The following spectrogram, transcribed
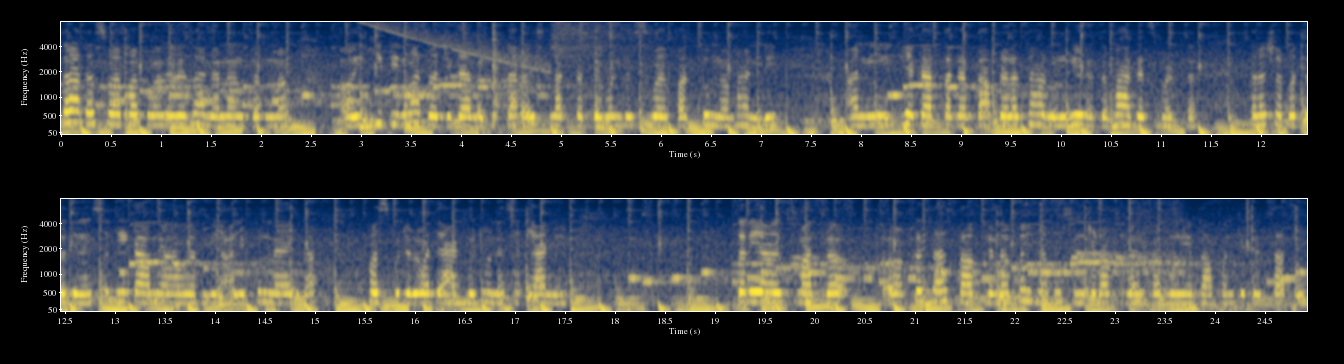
तर आता स्वयंपाक वगैरे झाल्यानंतर ना किती ही तीन महत्त्वाची कामे ती करावीच लागतात ते म्हणजे स्वयंपाक धुणं भांडी. आणि हे करता करता आपल्याला झाडून घेणं तर भागच पडतं. तर अशा पद्धतीने सगळी कामे आवरली आणि पुन्हा एकदा हॉस्पिटलमध्ये ॲडमिट होण्यासाठी आले. तर यावेळेस मात्र कसं असतं आपल्याला पहिल्यापासूनच्या डॉक्टरांचा गुण येतो आपण तिथे जातो.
